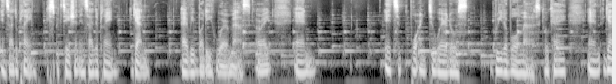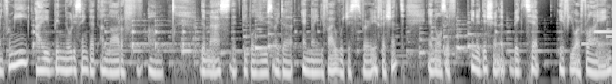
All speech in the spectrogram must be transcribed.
inside the plane. Expectation inside the plane. Again everybody wear a mask all right? And it's important to wear those breathable mask okay? And again for me i've been noticing that a lot of um, the masks that people use are the N95, which is very efficient. And also, if, in addition, a big tip if you are flying,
